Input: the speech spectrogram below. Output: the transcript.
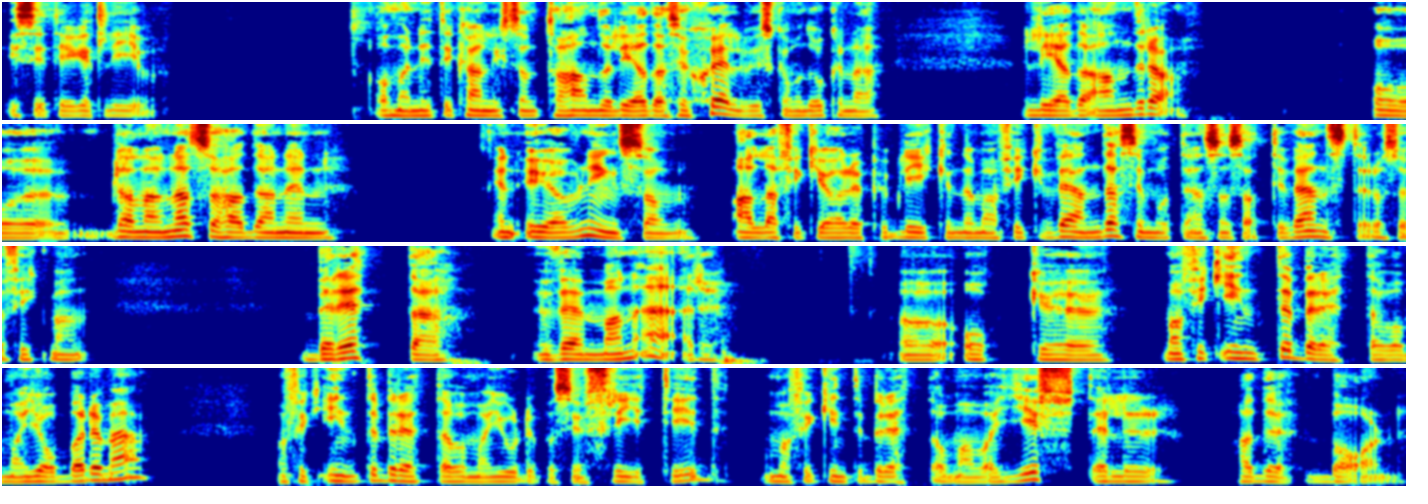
i sitt eget liv. Om man inte kan liksom ta hand och leda sig själv, hur ska man då kunna leda andra? Och bland annat så hade han en, en övning som alla fick göra i publiken, där man fick vända sig mot den som satt till vänster och så fick man berätta vem man är. Och eh, man fick inte berätta vad man jobbade med. Man fick inte berätta vad man gjorde på sin fritid. Och man fick inte berätta om man var gift eller hade barn.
